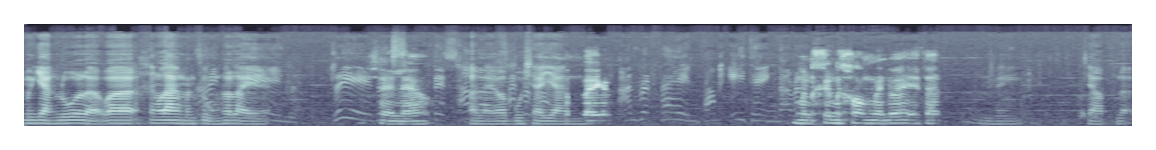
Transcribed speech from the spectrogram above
มึงอยากรู้เหรอว่าข้างล่างมันสูงเท่าไหร่เนี่ยใช่แล้วอะไรว่าบูชายันอะไรกันมันขึ้นคอมกันด้วยไอ้สัตว์ไม่จับละ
